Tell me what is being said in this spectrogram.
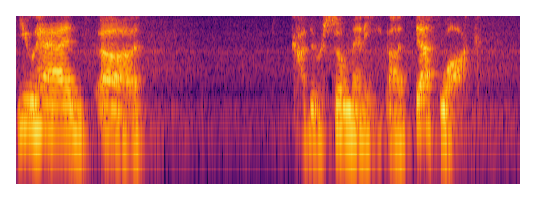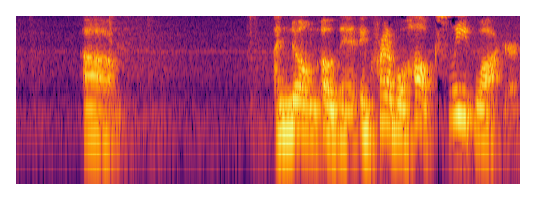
You had uh, God, there were so many. Uh, Deathlok. Um, I know. Oh, the Incredible Hulk, Sleepwalker.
